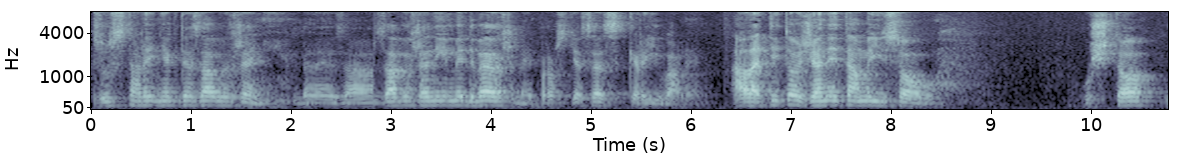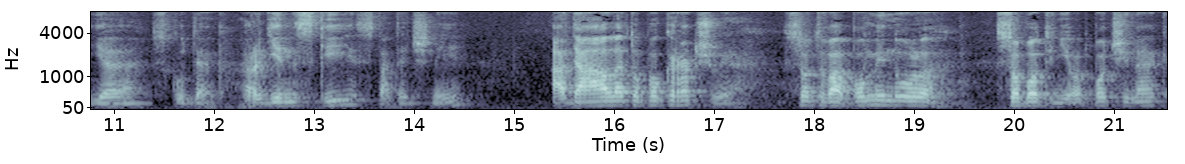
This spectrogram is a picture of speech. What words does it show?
zůstali někde zavření. Byli za zavřenými dveřmi, prostě se skrývali. Ale tyto ženy tam jsou. Už to je skutek hrdinský, statečný. A dále to pokračuje. Sotva pominul sobotní odpočinek,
